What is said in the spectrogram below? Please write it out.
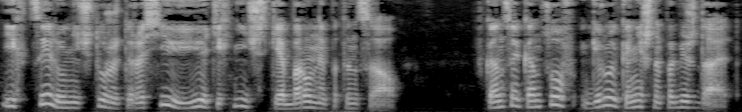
Их цель уничтожить Россию и ее технический оборонный потенциал. В конце концов, герой, конечно, побеждает.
